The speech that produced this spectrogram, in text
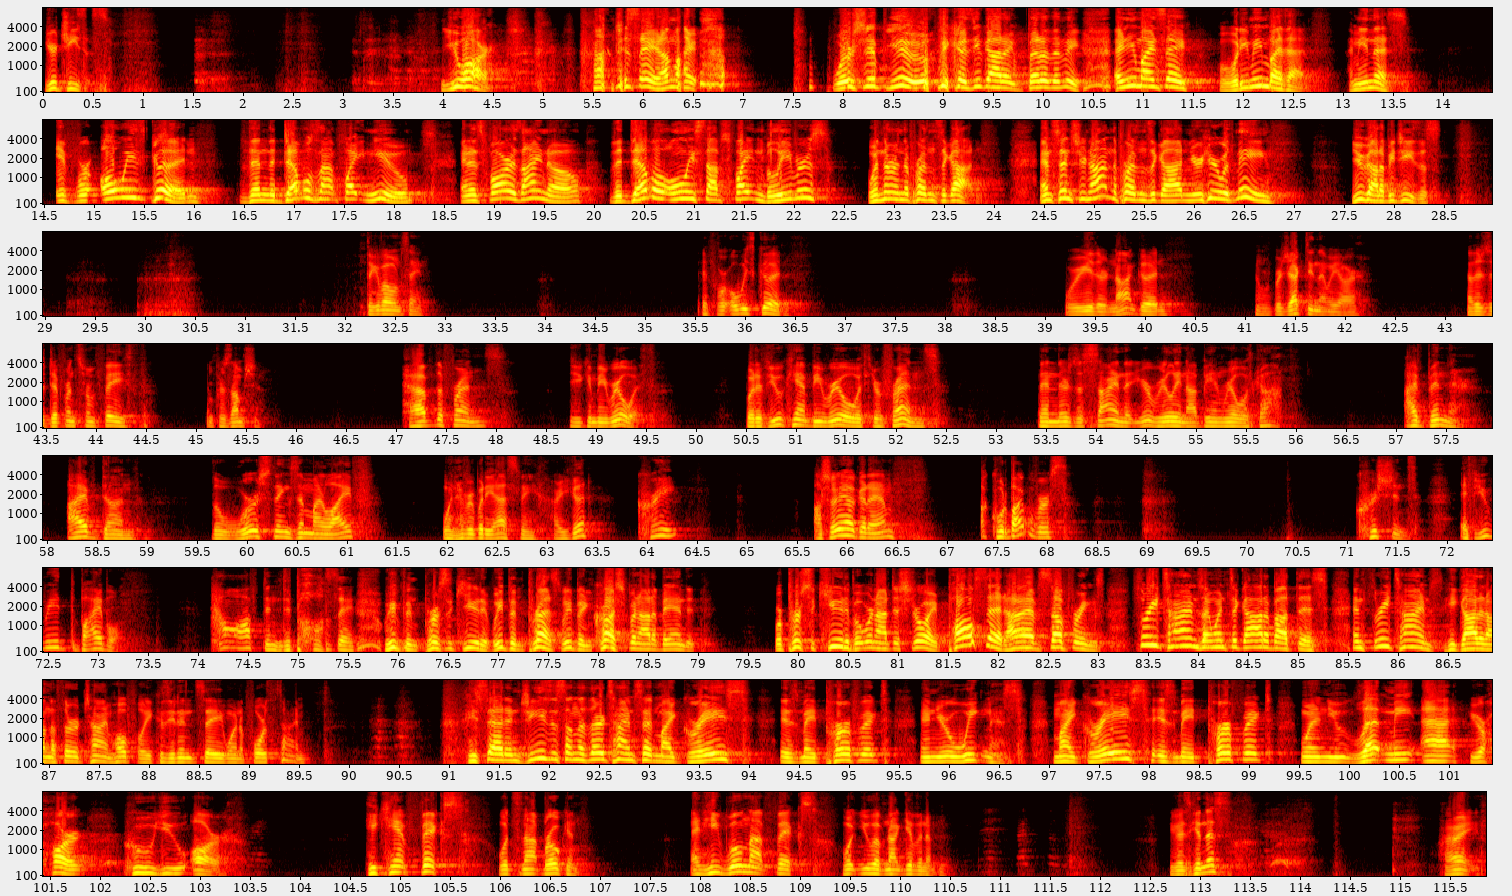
you're Jesus. You are. I'm just saying, I'm like, worship you because you got it better than me. And you might say, well, what do you mean by that? I mean this. If we're always good, then the devil's not fighting you. And as far as I know, the devil only stops fighting believers when they're in the presence of God. And since you're not in the presence of God and you're here with me, you got to be Jesus. Think about what I'm saying if we're always good, we're either not good and we're projecting that we are. Now, there's a difference from faith and presumption. Have the friends you can be real with. But if you can't be real with your friends, then there's a sign that you're really not being real with God. I've been there. I've done the worst things in my life when everybody asks me, Are you good? Great. I'll show you how good I am. I'll quote a Bible verse. Christians, if you read the Bible, how often did Paul say, We've been persecuted, we've been pressed, we've been crushed but not abandoned? We're persecuted, but we're not destroyed. Paul said, I have sufferings. Three times I went to God about this. And three times, he got it on the third time, hopefully, because he didn't say he went a fourth time. He said, and Jesus on the third time said, My grace is made perfect in your weakness. My grace is made perfect when you let me at your heart who you are. He can't fix what's not broken, and He will not fix what you have not given Him. You guys getting this? All right.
